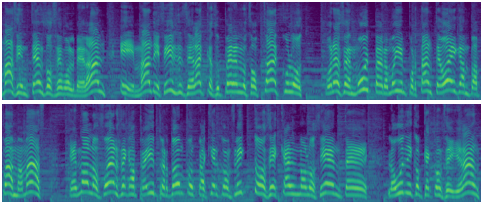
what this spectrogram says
más intensos se volverán y más difícil será que superen los obstáculos. Por eso es muy, pero muy importante, oigan, papás, mamás, que no lo fuercen a pedir perdón por cualquier conflicto si es que él no lo siente. Lo único que conseguirán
